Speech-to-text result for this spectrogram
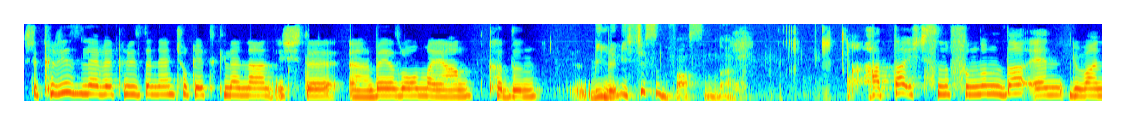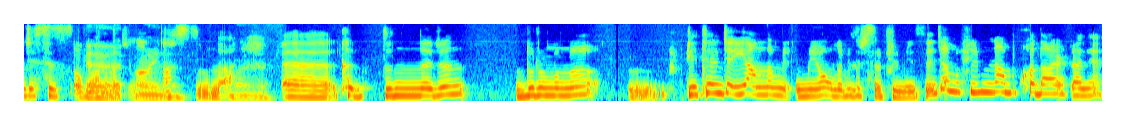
İşte krizle ve krizden en çok etkilenen işte e, beyaz olmayan kadın Bildiğin işçi sınıfı aslında. hatta işçi sınıfının da en güvencesiz olanları Evet, aynen. aslında. Aynen. E, kadınların durumunu e, yeterince iyi anlamıyor olabilirsin filmi izleyince ama filmden bu kadar hani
